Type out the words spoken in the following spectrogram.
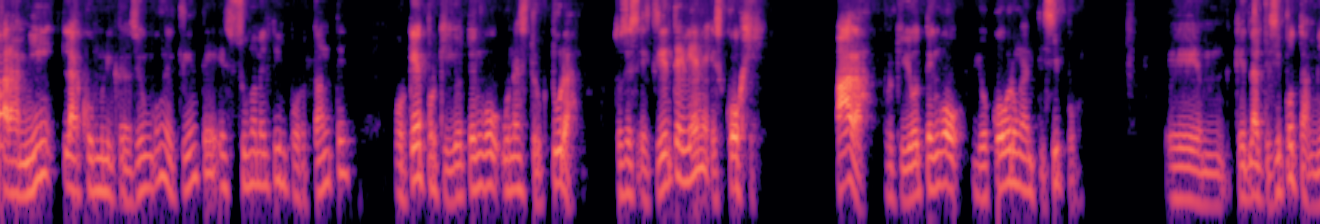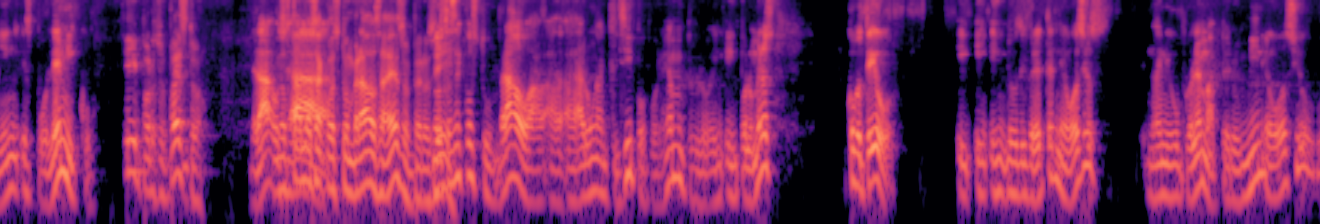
para mí la comunicación con el cliente es sumamente importante. ¿Por qué? Porque yo tengo una estructura. Entonces, el cliente viene, escoge, paga, porque yo tengo, yo cobro un anticipo, em, que el anticipo también es polémico. Sí, por supuesto. no estamos acostumbrados a eso, pero sí. No estás acostumbrado a, dar un anticipo, por ejemplo. Y por lo menos, como te digo, en, los diferentes negocios no hay ningún problema, pero en mi negocio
